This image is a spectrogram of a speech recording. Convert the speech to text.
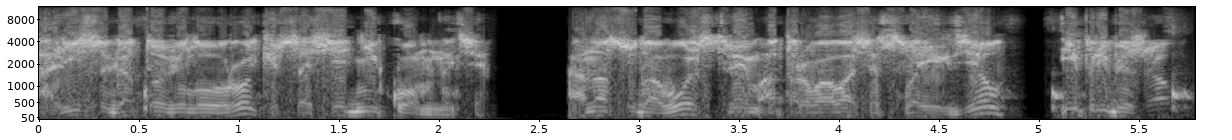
Алиса готовила уроки в соседней комнате. Она с удовольствием оторвалась от своих дел и прибежала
